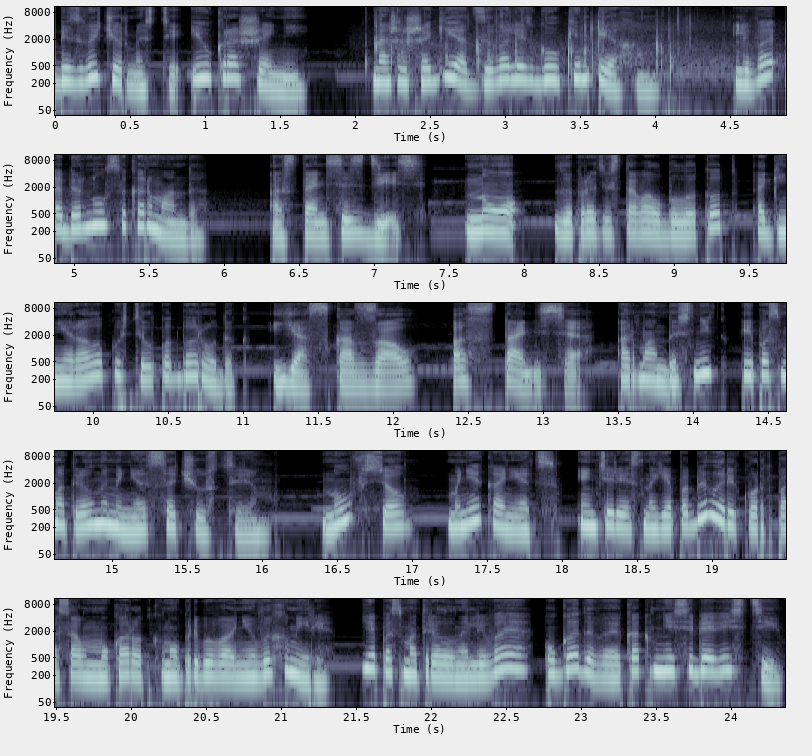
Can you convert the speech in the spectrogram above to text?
без вычурности и украшений. Наши шаги отзывались гулким эхом. Левай обернулся к Армандо. «Останься здесь». «Но...» – запротестовал было тот, а генерал опустил подбородок. «Я сказал, останься». Армандо сник и посмотрел на меня с сочувствием. Ну все, мне конец. Интересно, я побила рекорд по самому короткому пребыванию в их мире? Я посмотрела на Левая, угадывая, как мне себя вести.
